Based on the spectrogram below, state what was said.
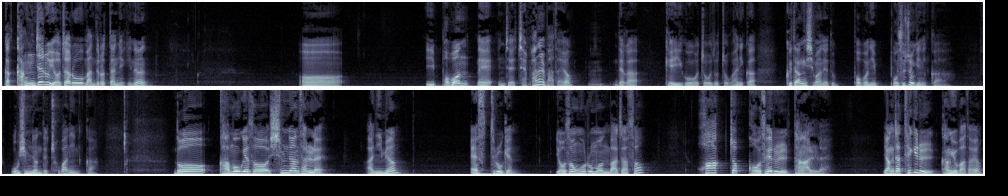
그러니까 강제로 여자로 만들었다는 얘기는 어, 이 법원에 이제 재판을 받아요. 네. 내가 게이고 어쩌고 저쩌고 하니까 그 당시만 해도 법원이 보수적이니까 50년대 초반이니까 너 감옥에서 10년 살래 아니면 에스트로겐 여성 호르몬 맞아서 화학적 거세를 당할래 양자택일을 강요받아요?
